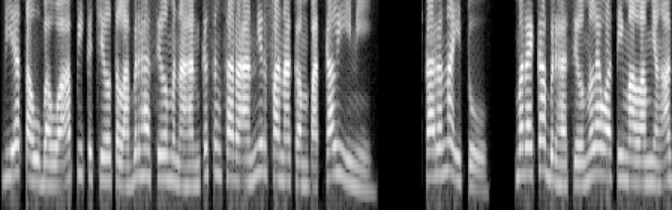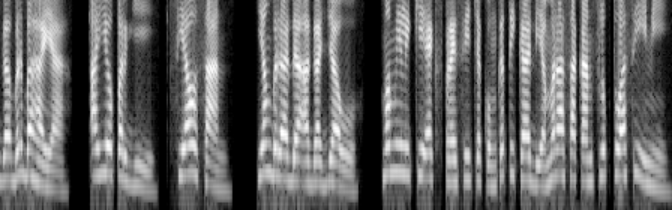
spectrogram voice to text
Dia tahu bahwa api kecil telah berhasil menahan kesengsaraan nirvana keempat kali ini. Karena itu, mereka berhasil melewati malam yang agak berbahaya. Ayo pergi, Xiao San. Yang berada agak jauh, memiliki ekspresi cekung ketika dia merasakan fluktuasi ini.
